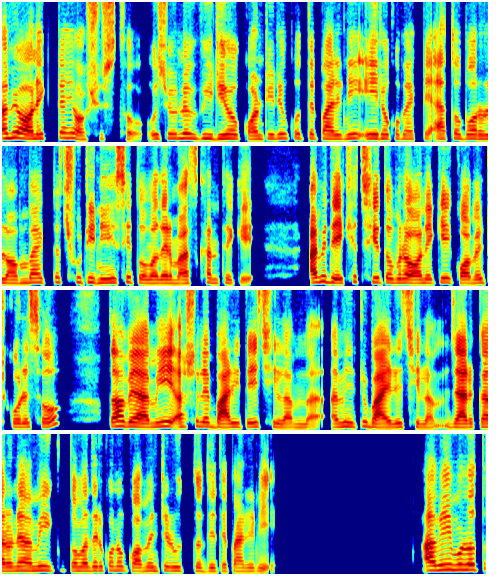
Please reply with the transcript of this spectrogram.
আমি অনেকটাই অসুস্থ ওই জন্য ভিডিও কন্টিনিউ করতে পারিনি। এইরকম একটা, এত বড়, লম্বা একটা ছুটি নিয়েছি তোমাদের মাঝখান থেকে। আমি দেখেছি তোমরা অনেকেই কমেন্ট করেছ। তবে আমি আসলে বাড়িতেই ছিলাম না। আমি একটু বাইরে ছিলাম, যার কারণে আমি তোমাদের কোনো কমেন্টের উত্তর দিতে পারিনি। আমি মূলত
